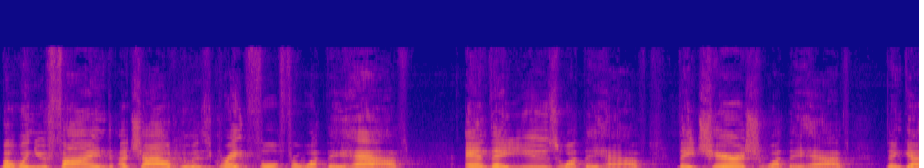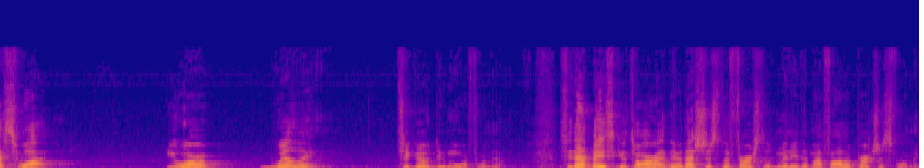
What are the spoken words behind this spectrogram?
But when you find a child who is grateful for what they have and they use what they have, they cherish what they have, then guess what? You are willing to go do more for them. See, that bass guitar right there, that's just the first of many that my father purchased for me.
